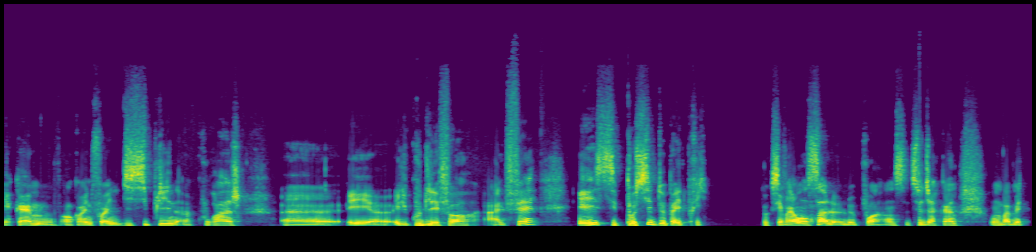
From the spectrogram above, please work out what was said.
Il y a quand même, encore une fois, une discipline, un courage euh, et, euh, et, le goût de l'effort à le faire, et c'est possible de pas être pris. Donc c'est vraiment ça le, le point, hein, c'est de se dire quand même, on va mettre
